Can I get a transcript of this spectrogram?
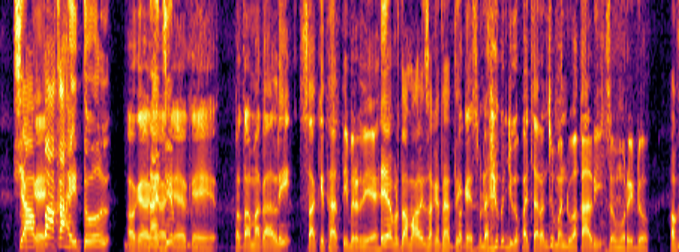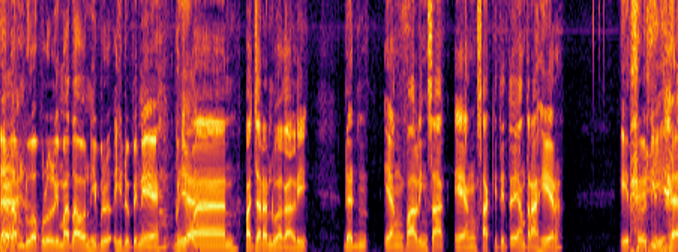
Siapakah itu? Oke oke Najib. oke oke. Pertama kali sakit hati berarti ya. Iya pertama kali sakit hati. Oke, sebenarnya gue juga pacaran cuma dua kali seumur hidup. Oke. Dalam 25 tahun hidup, hidup ini ya, gue Iya. cuman pacaran dua kali. Dan yang paling sak yang sakit itu yang terakhir itu dia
